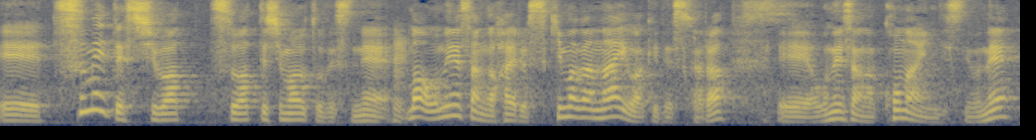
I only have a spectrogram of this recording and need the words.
えー詰めてしわ座ってしまうとですね、うん。まあ、お姉さんが入る隙間がないわけですから、えーお姉さんが来ないんですよね。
